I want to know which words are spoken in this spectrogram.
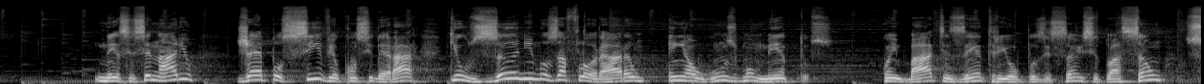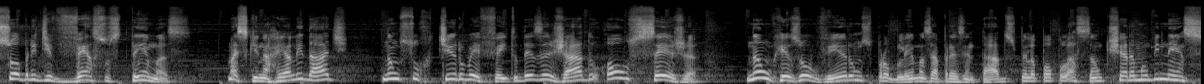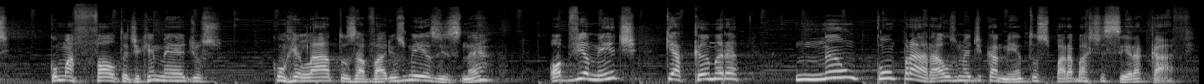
Nesse cenário, já é possível considerar que os ânimos afloraram em alguns momentos, com embates entre oposição e situação sobre diversos temas, mas que na realidade não surtiram o efeito desejado, ou seja, não resolveram os problemas apresentados pela população quixeramobinense, como a falta de remédios, com relatos há vários meses, né? Obviamente que a Câmara não comprará os medicamentos para abastecer a CAF.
